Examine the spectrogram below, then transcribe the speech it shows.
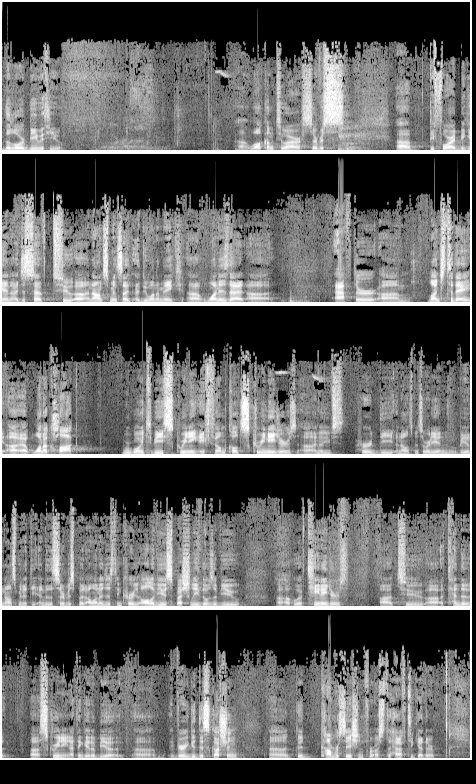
The Lord be with you. Uh, welcome to our service. Uh, before I begin, I just have two uh, announcements I, I, do want to make. Uh, one is that uh, after um, lunch today, uh, at 1 o'clock, we're going to be screening a film called Screenagers. I know you've heard the announcements already, and there will be an announcement at the end of the service, but I want to just encourage all of you, especially those of you who have teenagers, to attend the uh, screening. I think it'll be a, uh, a very good discussion, uh, good conversation for us to have together.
